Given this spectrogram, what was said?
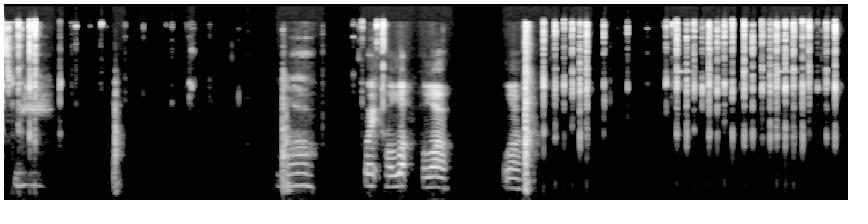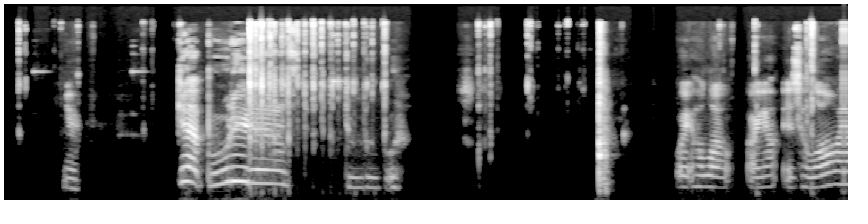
It's me. Hello? Wait, hello, hello, hello. Here. Get booty danced! Doodle boo. Wait, hello. Are you? Is hello on my?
